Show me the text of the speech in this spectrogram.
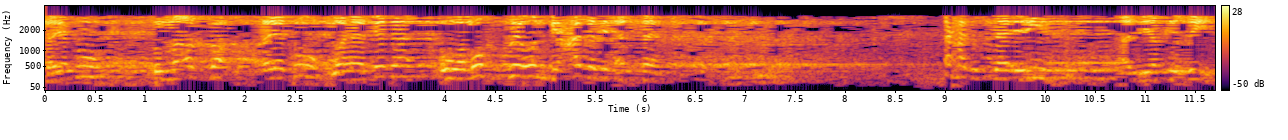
فيتوب. ثم أخطأ فيتوب. وهكذا هو مخطئ بعدد الامثال أحد السائرين اليقظين.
